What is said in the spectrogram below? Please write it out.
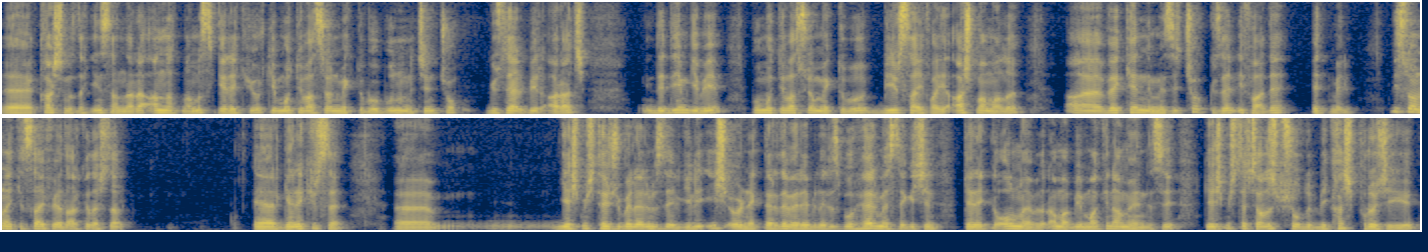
e, karşımızdaki insanlara anlatmamız gerekiyor ki motivasyon mektubu bunun için çok güzel bir araç. Dediğim gibi bu motivasyon mektubu bir sayfayı aşmamalı e, ve kendimizi çok güzel ifade etmeli. Bir sonraki sayfaya da arkadaşlar eğer gerekirse e, geçmiş tecrübelerimizle ilgili iş örnekleri de verebiliriz. Bu her meslek için gerekli olmayabilir ama bir makine mühendisi geçmişte çalışmış olduğu birkaç projeyi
